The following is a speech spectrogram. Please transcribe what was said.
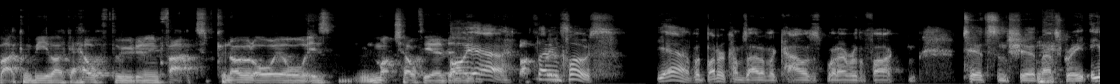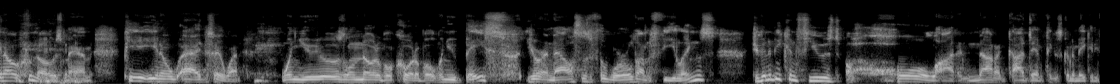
that can be like a health food. And in fact, canola oil is much healthier than. Oh, yeah. Not even close. Yeah, but butter comes out of a cow's whatever the fuck tits and shit. And that's great. You know, who knows, man? P, you know, I'd say what when you use a notable quotable when you base your analysis of the world on feelings, you're going to be confused a whole lot, and not a goddamn thing is going to make any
